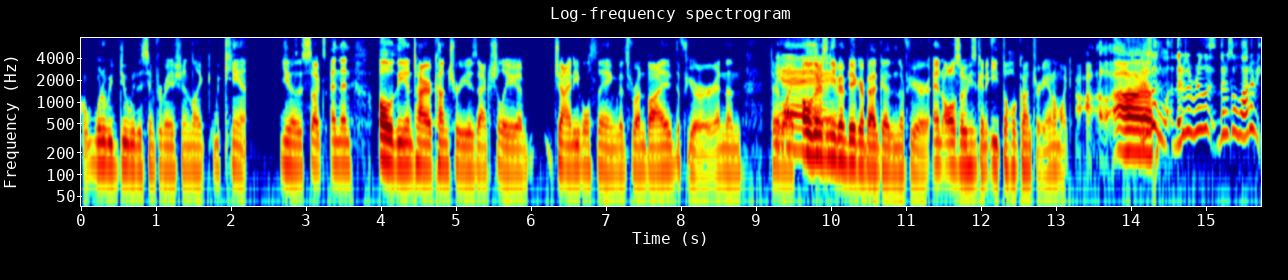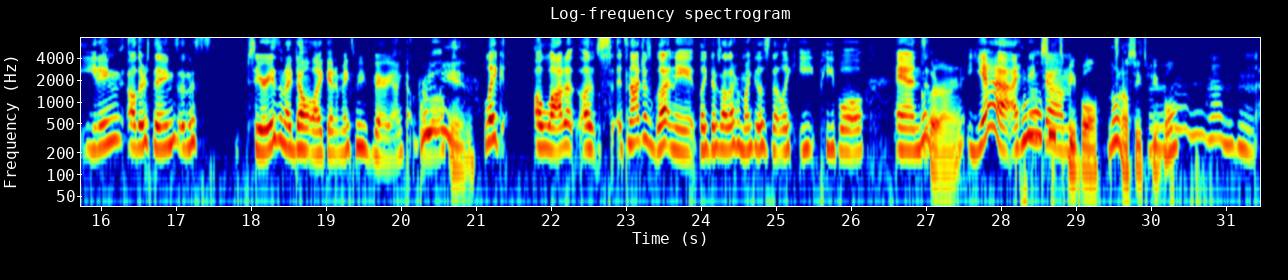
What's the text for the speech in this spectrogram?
what do we do with this information? Like we can't you know this sucks. And then oh the entire country is actually a giant evil thing that's run by the Fuhrer and then they're like oh there's an even bigger bad guy than the Fuhrer and also he's going to eat the whole country and I'm like ah, There's a there's a really there's a lot of eating other things in this series, and I don't like it. It makes me very uncomfortable. what do you mean Like a lot of uh, it's not just gluttony. Like there's other homunculus that like eat people, and no there aren't yeah, I who think else eats um, people no one else eats people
